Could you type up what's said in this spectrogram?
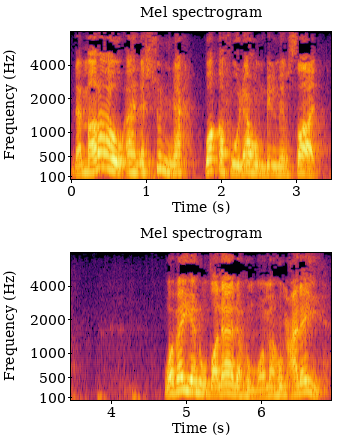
لما رأوا أهل السنة وقفوا لهم بالمرصاد وبينوا ضلالهم وما هم عليه.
